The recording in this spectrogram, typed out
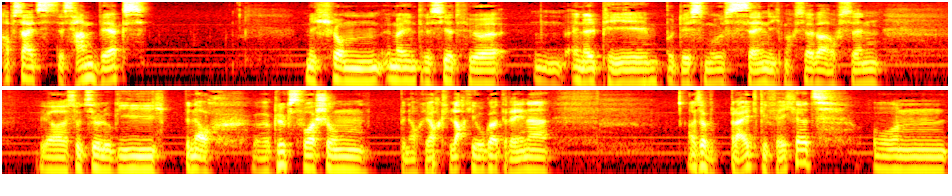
abseits des Handwerks mich schon immer interessiert für NLP, Buddhismus, Zen. Ich mache selber auch Zen. Ja, Soziologie. Ich bin auch äh, Glücksforschung. Bin auch Lach-Yoga-Trainer. Also breit gefächert und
